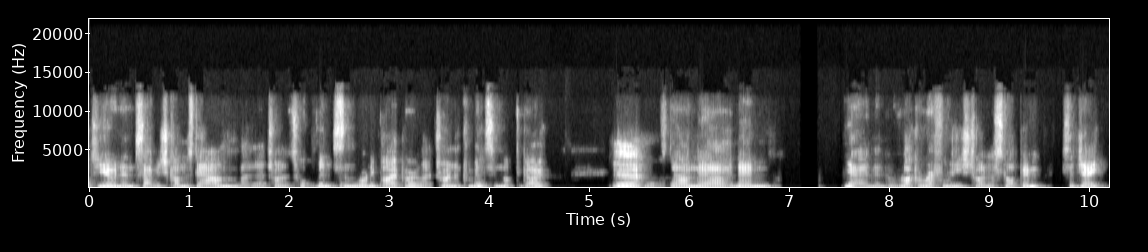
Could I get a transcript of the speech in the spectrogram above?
to you? And then Savage comes down, and like they're trying to talk Vince and Roddy Piper, like trying to convince him not to go. Yeah. Down there, and then yeah, and then like a referee's trying to stop him. So Jake,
